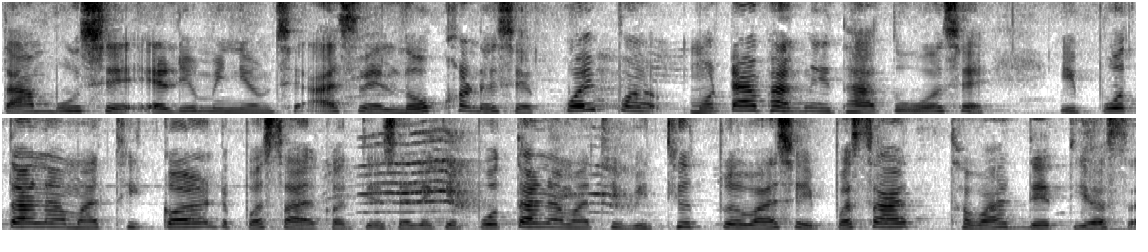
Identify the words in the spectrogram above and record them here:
તાંબુ છે, એલ્યુમિનિયમ છે, આશરે લોખંડ છે, કોઈ પણ મોટાભાગની ધાતુઓ છે, એ પોતાનામાંથી કરંટ પસાર કરતી હશે. એટલે કે પોતાનામાંથી વિદ્યુત પ્રવાહ છે, એ પસાર થવા દેતી હશે.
